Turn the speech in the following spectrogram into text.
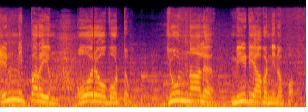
എണ്ണിപ്പറയും ഓരോ വോട്ടും. ജൂൺ നാല് മീഡിയ വണ്ണിനൊപ്പം.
